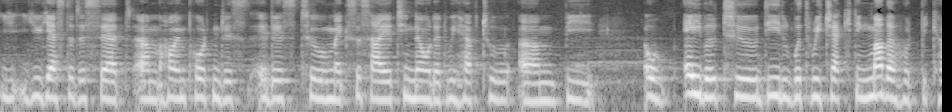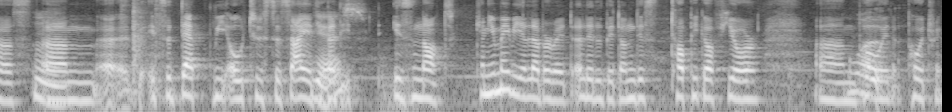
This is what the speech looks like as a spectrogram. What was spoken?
you, yesterday said um, how important is it is to make society know that we have to um, be able to deal with rejecting motherhood because um, uh, it's a debt we owe to society, yes. but it is not. Can you maybe elaborate a little bit on this topic of your um, Well, poet, poetry?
